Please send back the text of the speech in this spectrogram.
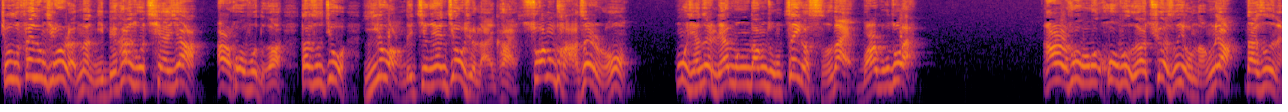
就是费城球人呢，你别看说签下阿尔霍福德，但是就以往的经验教训来看，双塔阵容目前在联盟当中这个时代玩不转。阿尔霍霍福德确实有能量，但是呢。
